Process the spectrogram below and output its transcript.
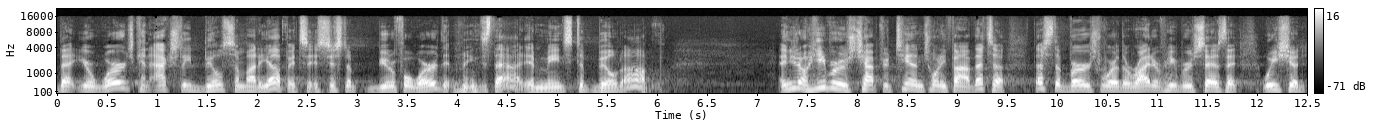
that your words can actually build somebody up. It's, it's just a beautiful word that means that. It means to build up. And you know, Hebrews chapter 10, 25, that's, a, that's the verse where the writer of Hebrews says that we should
